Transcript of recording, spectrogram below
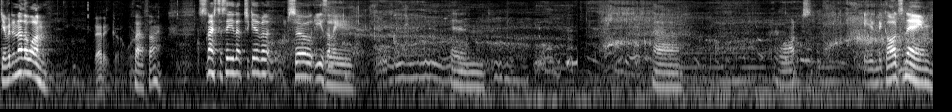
Give it another one. That ain't gonna work. Well, fine. It's nice to see that you give it so easily. In uh, what in God's name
